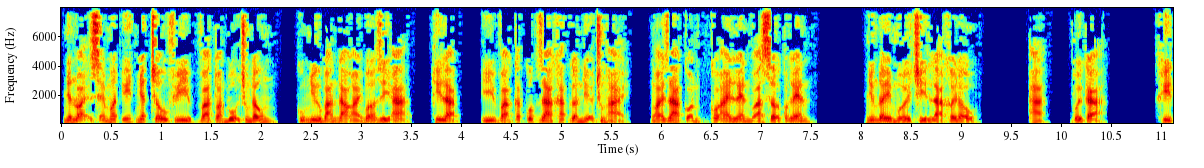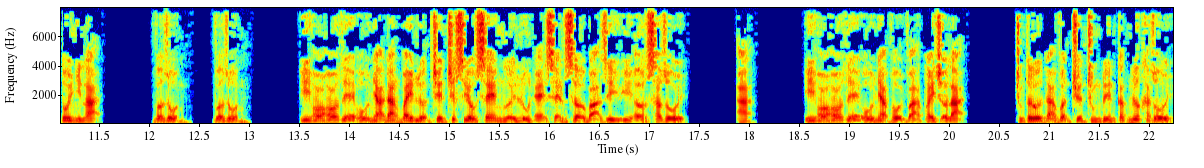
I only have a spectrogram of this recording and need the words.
nhân loại sẽ mất ít nhất châu phi và toàn bộ trung đông, cũng như bán đảo ái bờ gì ạ, hy lạp, ý và các quốc gia khác gần địa trung hải, ngoài ra còn có ireland và sở scotland. Nhưng đây mới chỉ là khởi đầu. À với cả, khi tôi nhìn lại, vợ dồn vợ dồn. Y ho ho dễ ổ nhạ đang bay lượn trên chiếc siêu xe người lùn ẹ sẻn sở bạ gì y ở sao rồi? À y ho ho dễ ổ nhạ vội vã quay trở lại. Chúng tớ đã vận chuyển chúng đến các nước khác rồi.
